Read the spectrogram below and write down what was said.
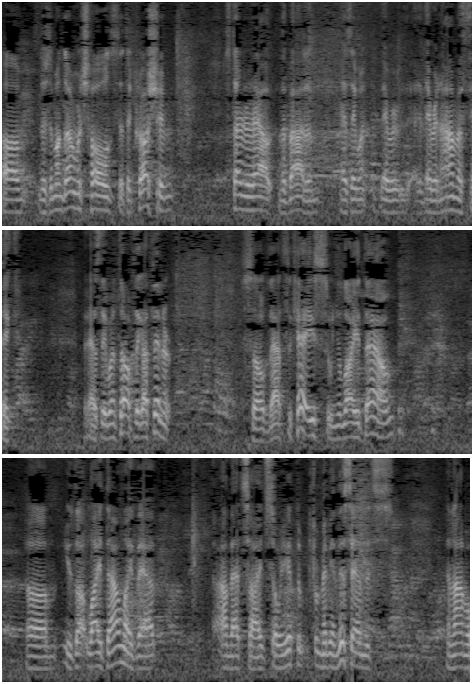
Um, there's a mandam which holds that the Crushim started out the bottom as they went, they were, they were an amma thick, but as they went up, they got thinner. So if that's the case, when you lie it down, um, you lie it down like that on that side. So when you get to, from maybe in this end, it's an amma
